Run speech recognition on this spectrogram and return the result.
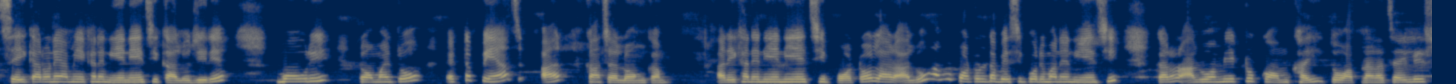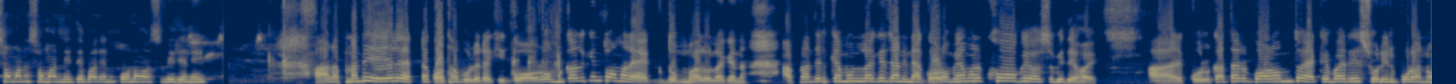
সেই কারণে আমি এখানে নিয়ে নিয়েছি কালো জিরে, মৌরি, টমেটো, একটা পেঁয়াজ আর কাঁচা লঙ্কা। আর এখানে নিয়ে নিয়েছি পটল আর আলু। আমি পটলটা বেশি পরিমাণে নিয়েছি, কারণ আলু আমি একটু কম খাই। তো আপনারা চাইলে সমান সমান নিতে পারেন, কোনো অসুবিধে নেই। আর আপনাদের একটা কথা বলে রাখি, গরমকাল কিন্তু আমার একদম ভালো লাগে না। আপনাদের কেমন লাগে জানি না, গরমে আমার খুবই অসুবিধে হয়। আর কলকাতার গরম তো একেবারে শরীর পোড়ানো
